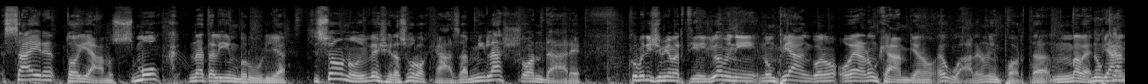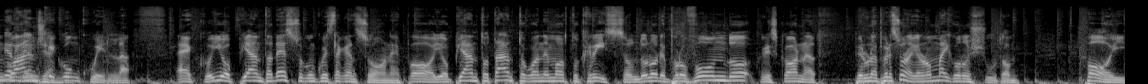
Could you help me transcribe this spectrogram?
Siren Toy Amos, Smoke Natalie Imbruglia. Se sono invece da solo a casa, mi lascio andare. Come dice Mia Martini, gli uomini non piangono o era non cambiano, è uguale, non importa. Mm, Vabbè, Non piango anche piangendo. con quella. Ecco, io pianto adesso con questa canzone, poi ho pianto tanto quando è morto Chris, un dolore profondo, Chris Cornell, per una persona che non ho mai conosciuto. Poi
